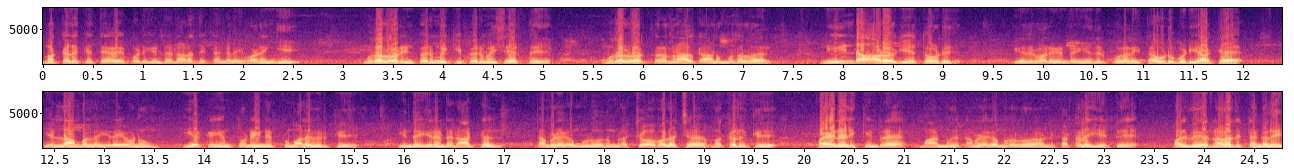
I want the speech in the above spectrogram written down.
மக்களுக்கு தேவைப்படுகின்ற நலத்திட்டங்களை வழங்கி முதல்வரின் பெருமைக்கு பெருமை சேர்த்து முதல்வர் பிறந்தநாள் காணும் முதல்வர் நீண்ட ஆரோக்கியத்தோடு எதிர்வருகின்ற எதிர்ப்புகளை தவிடுபடியாக்க எல்லாம் வல்ல இறைவனும் இயற்கையும் துணை நிற்கும் அளவிற்கு இந்த இரண்டு நாட்கள் தமிழகம் முழுவதும் லட்சோப லட்ச மக்களுக்கு பயனளிக்கின்ற மாண்புமிகு தமிழக முதல்வரின் கட்டளை ஏற்று பல்வேறு நலத்திட்டங்களை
